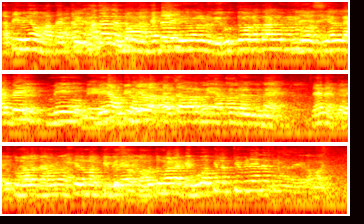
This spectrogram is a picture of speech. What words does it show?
අපි මේවා මතක් කරගෙන හදාගන්න ඕනේ. හැබැයි වලට විරුද්ධව කතා කරනනේ කොහොම සියල්ල. හැබැයි මේ- මේ අපි මේවා කතා- ආචාරණේ අපි දන්නේ නෑ නෑ නෑ. ඔබතුමාලා දන්නවා කියලා මම කිව්වේ නෑ. ඔබතුමාලා ගැහුවා කියලා කිව්වේ නෑ නේද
